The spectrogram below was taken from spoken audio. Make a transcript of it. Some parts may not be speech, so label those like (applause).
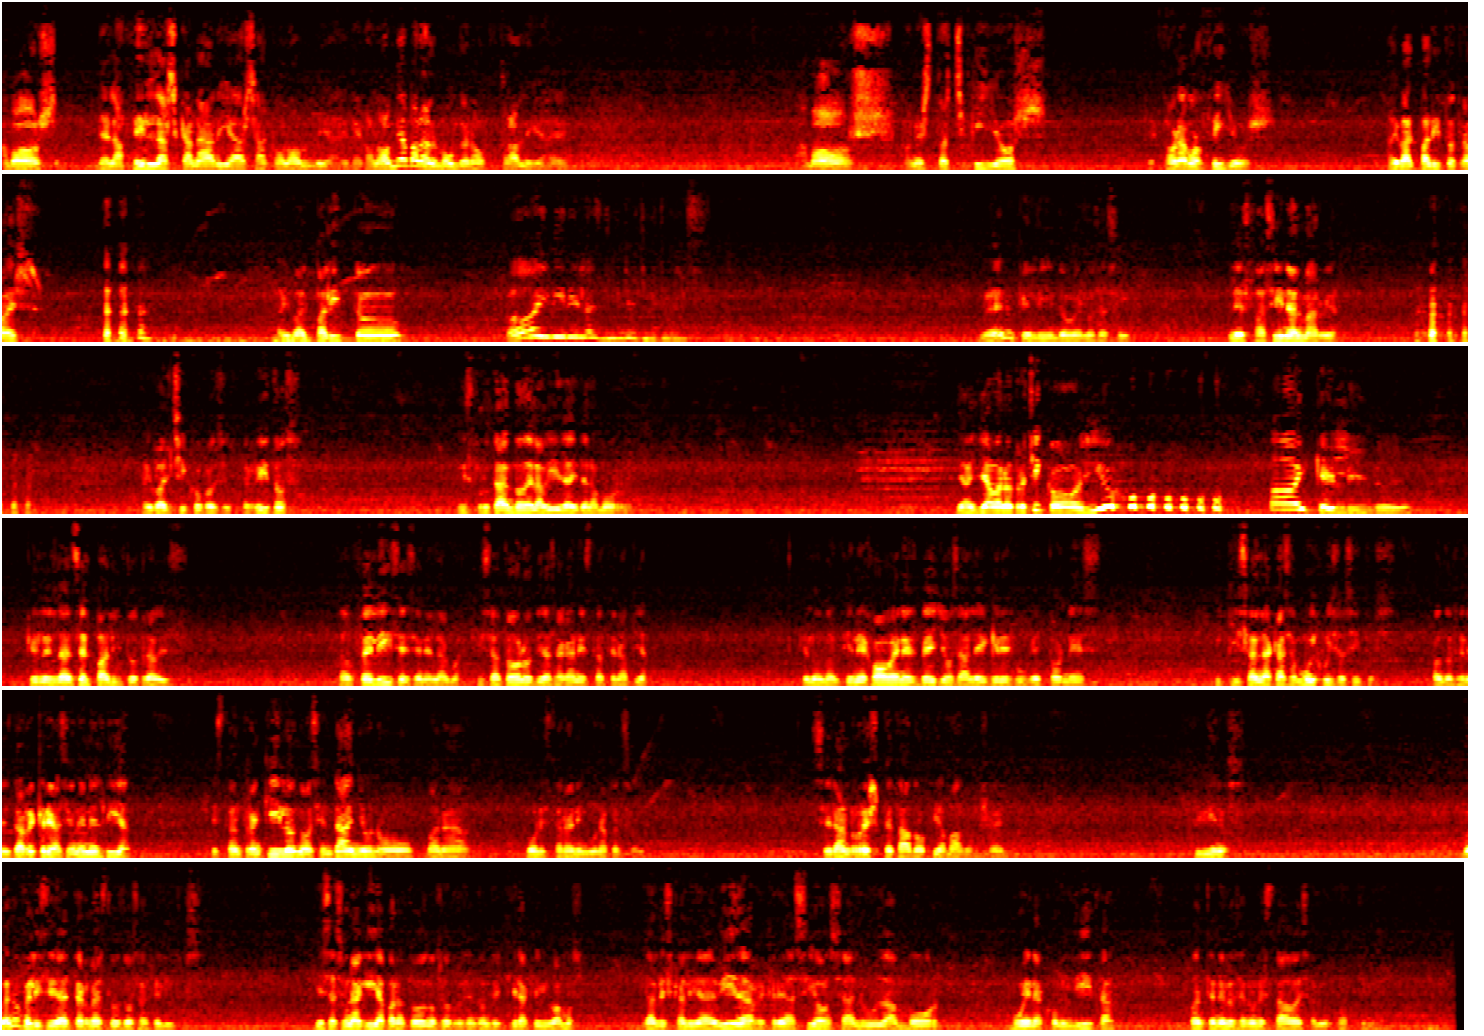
Vamos de las Islas Canarias a Colombia y de Colombia para el mundo en Australia. ¿eh? Vamos con estos chiquillos que son amorcillos. Ahí va el palito otra vez. (laughs) Ahí va el palito. Ay, miren las niñas Bueno, qué lindo verlos así. Les fascina el mar, (laughs) Ahí va el chico con sus perritos, disfrutando de la vida y del amor. Y allá va el otro chico. ¡Ay, qué lindo! Que les lance el palito otra vez. Están felices en el agua. Quizá todos los días hagan esta terapia que los mantiene jóvenes, bellos, alegres, juguetones y quizá en la casa muy juiciositos. Cuando se les da recreación en el día, están tranquilos, no hacen daño, no van a molestar a ninguna persona. Serán respetados y amados. ¿eh? Divinos. Bueno, felicidad eterna a estos dos angelitos. Y esa es una guía para todos nosotros, en donde quiera que vivamos, darles calidad de vida, recreación, salud, amor, buena comidita, mantenerlos en un estado de salud óptimo.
